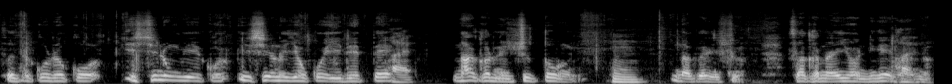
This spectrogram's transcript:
そしてこれをこう、石の上へこう、石の横へ入れて、はい。中にシュッとるんうん。中にシュッ。魚よう逃げないの。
